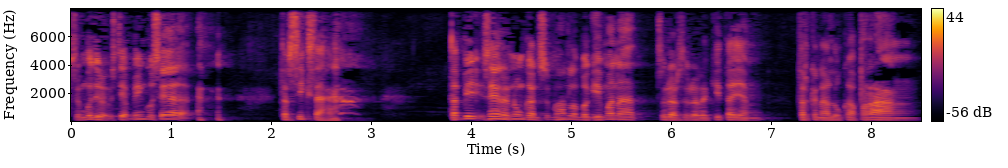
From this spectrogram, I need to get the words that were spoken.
Sembuh dirobek. Setiap minggu saya tersiksa. Tapi saya renungkan subhanallah bagaimana saudara-saudara kita yang terkena luka perang,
